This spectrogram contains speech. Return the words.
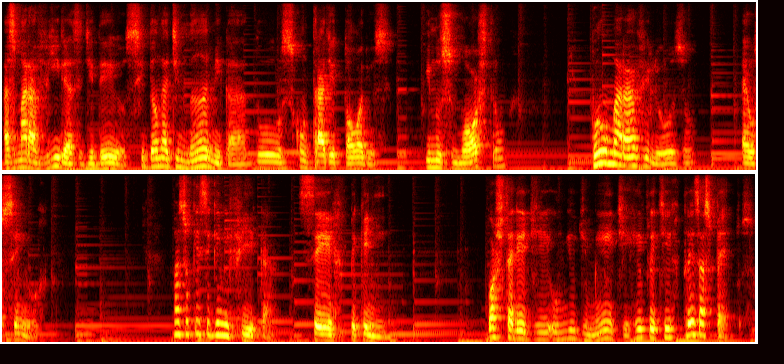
As maravilhas de Deus se dão na dinâmica dos contraditórios e nos mostram quão maravilhoso é o Senhor. Mas o que significa ser pequenino? Gostaria de humildemente refletir três aspectos.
